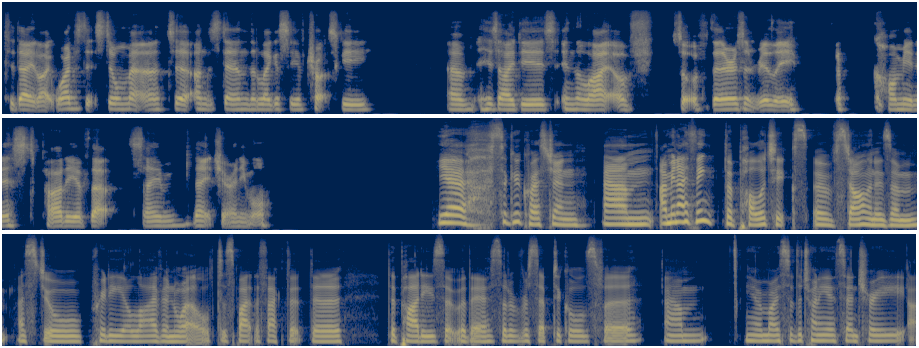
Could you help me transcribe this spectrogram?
today? Like, why does it still matter to understand the legacy of Trotsky, um, his ideas in the light of sort of there isn't really a communist party of that same nature anymore? Yeah, it's a good question. Um, I mean, I think the politics of Stalinism are still pretty alive and well, despite the fact that the the parties that were there, sort of receptacles for um, you know most of the 20th century, uh,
